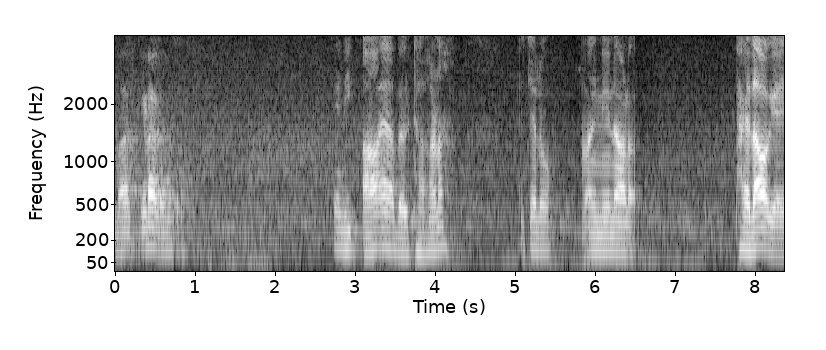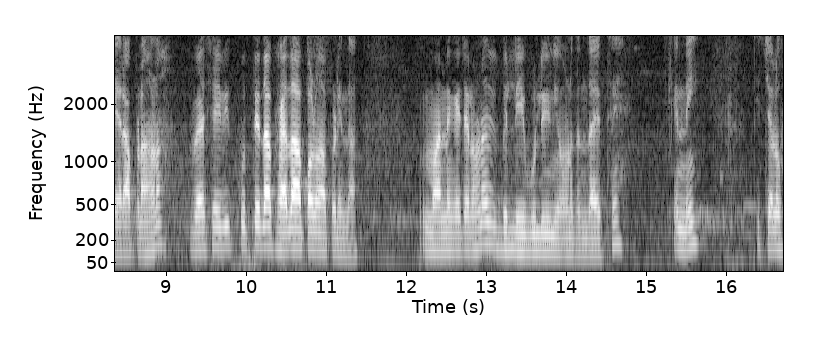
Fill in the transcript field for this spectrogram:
ਮੈਂ ਕਿਹੜਾ ਕਬੂਤਰ? ਕਹਿੰਦੀ, ਆ ਆ ਬੈਠਾ, ਹਨਾ? ਤੇ ਚਲੋ, ਇੰਨੇ ਨਾਲ ਫਾਇਦਾ ਹੋ ਗਿਆ ਯਾਰ ਆਪਣਾ, ਹਨਾ? ਵੈਸੇ ਵੀ ਕੁੱਤੇ ਦਾ ਫਾਇਦਾ ਆਪਾਂ ਨੂੰ ਆਪਣੇ ਦਾ। ਮੰਨ ਕੇ ਚਲੋ, ਹਨਾ, ਵੀ ਬਿੱਲੀ ਬੁੱਲੀ ਨਹੀਂ ਆਉਣ ਦਿੰਦਾ ਇੱਥੇ, ਕਿ ਨਹੀਂ? ਤੇ ਚਲੋ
